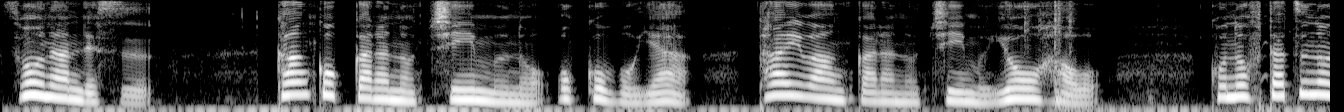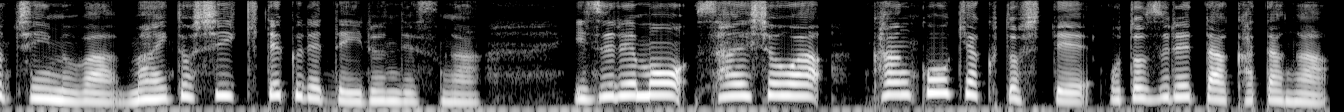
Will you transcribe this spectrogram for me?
そうなんです。韓国からのチームのオコボや台湾からのチームヨーハオ。この2つのチームは毎年来てくれているんですがいずれも最初は観光客として訪れた方が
